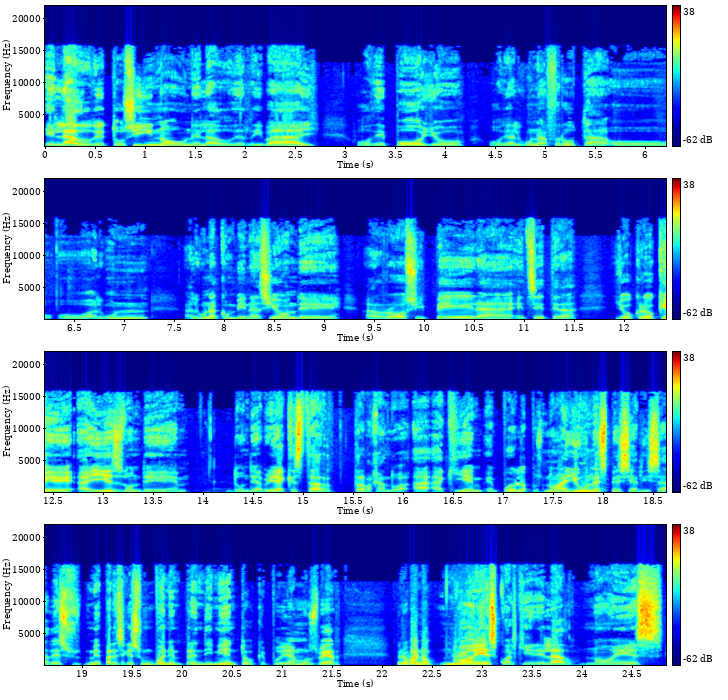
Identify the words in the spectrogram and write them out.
helado de tocino, un helado de ribeye o de pollo o de alguna fruta o, algún alguna combinación de arroz y pera, etcétera. Yo creo que ahí es donde donde habría que estar trabajando. Aquí en, en Puebla, pues no hay una especializada. Es, me parece que es un buen emprendimiento que pudiéramos ver. Pero bueno, no es cualquier helado, no es,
